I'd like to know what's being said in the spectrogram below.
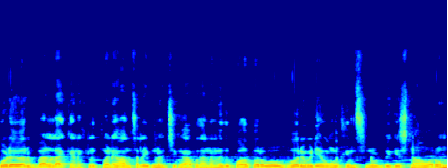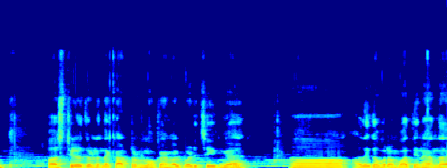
கூட ஒரு பெல் ஐக்கனை கிளிக் பண்ணி ஆன் செலக்ட் பண்ணி வச்சுங்க அப்போ தான் நம்ம இது போல போகிற ஒவ்வொரு வீடியோ உங்களுக்கு இன்ஸ்ட் நோட்டிஃபிகேஷனாக வரும். ஃபஸ்ட் இயர் தொடர்ந்து இந்த கட்டண நோக்கங்கள் படிச்சுக்கங்க. அதுக்கப்புறம் பார்த்தீங்கன்னா இந்த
